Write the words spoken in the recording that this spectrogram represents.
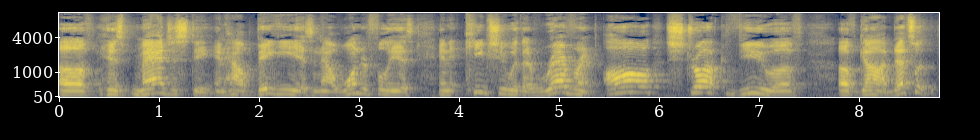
of his majesty and how big he is and how wonderful he is. And it keeps you with a reverent, awe-struck view of, of God. That's what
